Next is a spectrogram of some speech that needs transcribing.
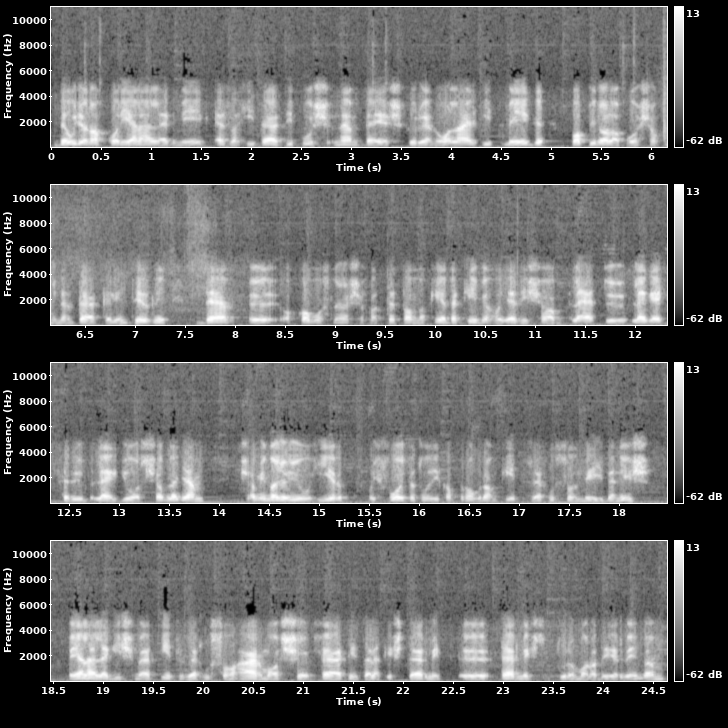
de ugyanakkor jelenleg még ez a hiteltípus nem teljes körülön online, itt még papír alapon sok mindent el kell intézni, de a Kavosz nagyon sokat tett annak érdekében, hogy ez is a lehető legegyszerűbb, leggyorsabb legyen, és ami nagyon jó hír, hogy folytatódik a program 2024-ben is, a jelenleg ismert 2023-as feltételek és termék, termékstruktúra marad érvényben,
